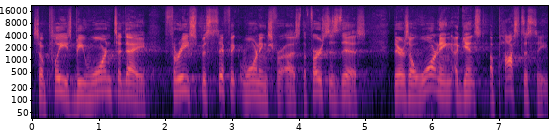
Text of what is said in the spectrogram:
So please be warned today. Three specific warnings for us. The first is this there's a warning against apostasy.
